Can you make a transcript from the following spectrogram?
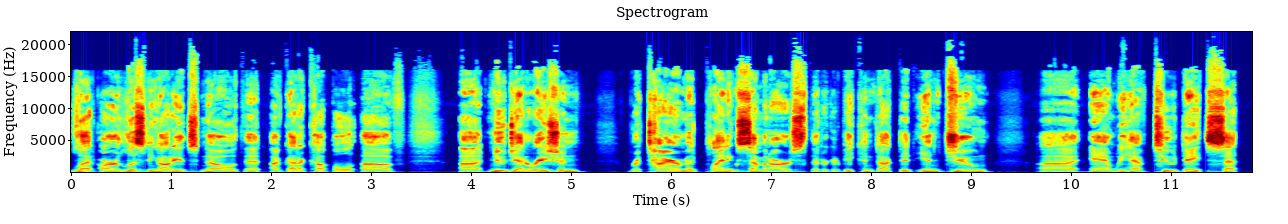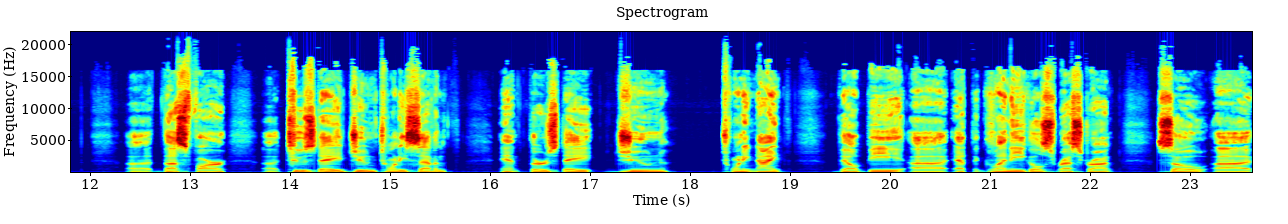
let our listening audience know that I've got a couple of uh, new generation retirement planning seminars that are going to be conducted in June. Uh, and we have two dates set uh, thus far uh, Tuesday, June 27th, and Thursday, June 29th. They'll be uh, at the Glen Eagles restaurant. So uh,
